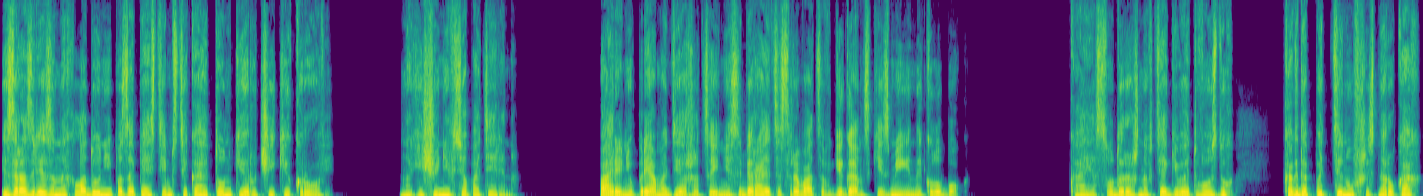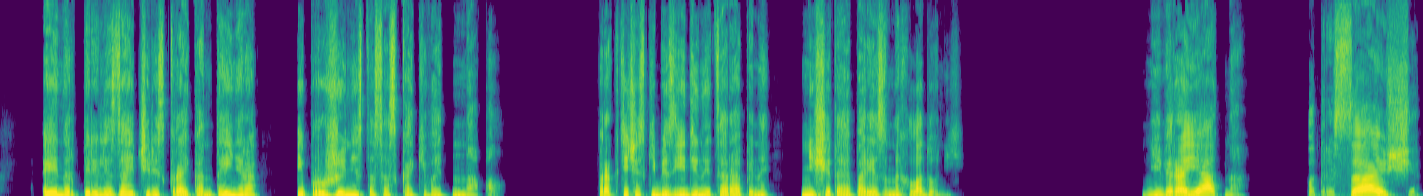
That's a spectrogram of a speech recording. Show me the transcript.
из разрезанных ладоней по запястьям стекают тонкие ручейки крови. Но еще не все потеряно. Парень упрямо держится и не собирается срываться в гигантский змеиный клубок. Кая судорожно втягивает воздух, когда, подтянувшись на руках, Эйнер перелезает через край контейнера и пружинисто соскакивает на пол. Практически без единой царапины, не считая порезанных ладоней. «Невероятно! Потрясающе!»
